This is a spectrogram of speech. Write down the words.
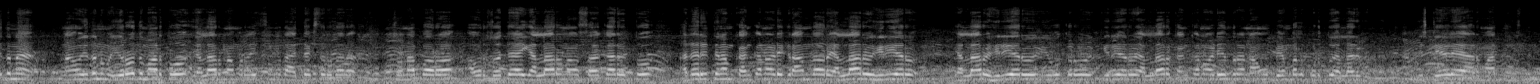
ಇದನ್ನು ನಾವು ಇದನ್ನ ವಿರೋಧ ಮಾಡ್ತು. ಎಲ್ಲರೂ ನಮ್ಮ ರೈತ ಸಂಘದ ಅಧ್ಯಕ್ಷರದಾರ ಸೊನ್ನಪ್ಪ ಅವರು, ಅವ್ರ ಜೊತೆಯಾಗಿ ಎಲ್ಲರೂ ನಾವು ಸಹಕಾರ ಇತ್ತು. ಅದೇ ರೀತಿ ನಮ್ಮ ಕಂಕನವಾಡಿ ಗ್ರಾಮದವರು ಎಲ್ಲರೂ ಹಿರಿಯರು ಎಲ್ಲರೂ ಹಿರಿಯರು, ಯುವಕರು, ಕಿರಿಯರು ಎಲ್ಲರೂ ಕಂಕನವಾಡಿ ಅಂದ್ರೆ ನಾವು ಬೆಂಬಲ ಕೊಡ್ತು ಎಲ್ಲರಿಗೂ. ಇಷ್ಟು ಹೇಳಿ ಯಾರು ಮಾತು ಮುಗಿಸ್ತೀನಿ.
